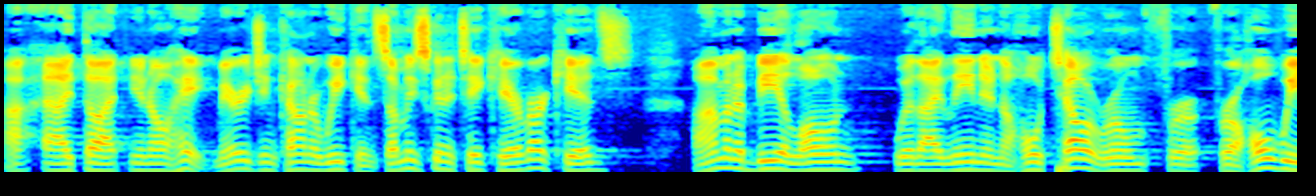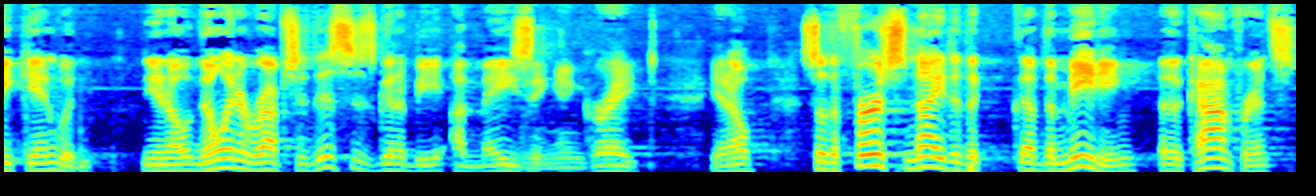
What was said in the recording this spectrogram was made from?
I, I thought, you know, hey, Marriage Encounter Weekend, somebody's going to take care of our kids. I'm going to be alone with Eileen in a hotel room for, for a whole weekend with, you know, no interruption. This is going to be amazing and great, you know. So the first night of the, of the meeting, of the conference,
